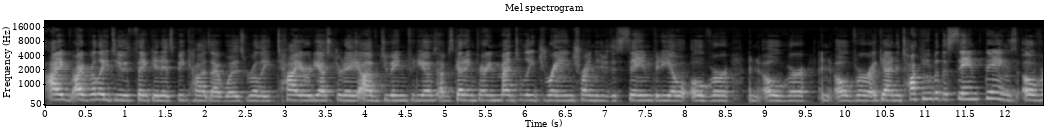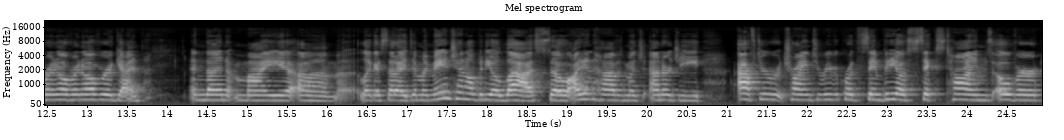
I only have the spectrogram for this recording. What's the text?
I, I really do think it is because I was really tired yesterday of doing videos. I was getting very mentally drained trying to do the same video over and over and over again and talking about the same things over and over and over again. And then my, um, like I said, I did my main channel video last, so I didn't have as much energy after trying to re-record the same video six times over.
